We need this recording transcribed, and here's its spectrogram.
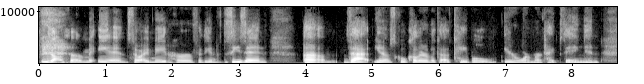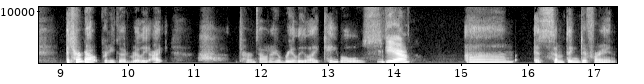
she's awesome. And so I made her for the end of the season um that, you know, school color, like a cable ear warmer type thing. And it turned out pretty good, really. I turns out I really like cables Yeah. um it's something different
